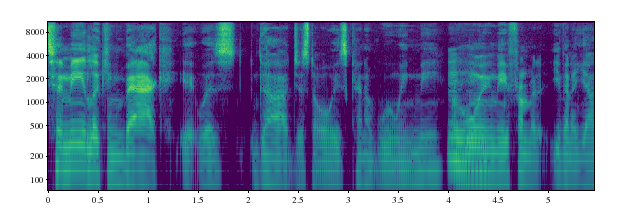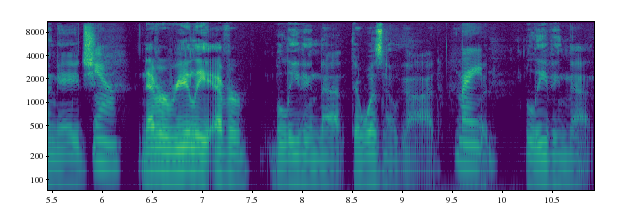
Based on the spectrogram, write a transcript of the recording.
to me, looking back, it was God just always kind of wooing me, or wooing me from a, even a young age. Mm-hmm. Yeah. Never really ever believing that there was no God, Right. but believing that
